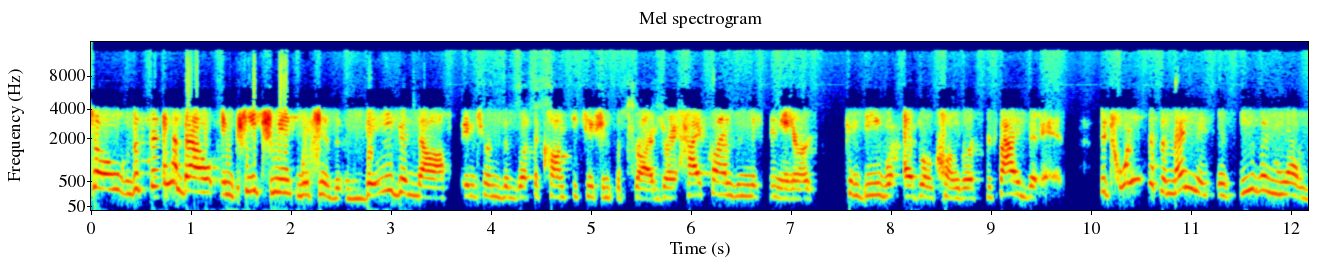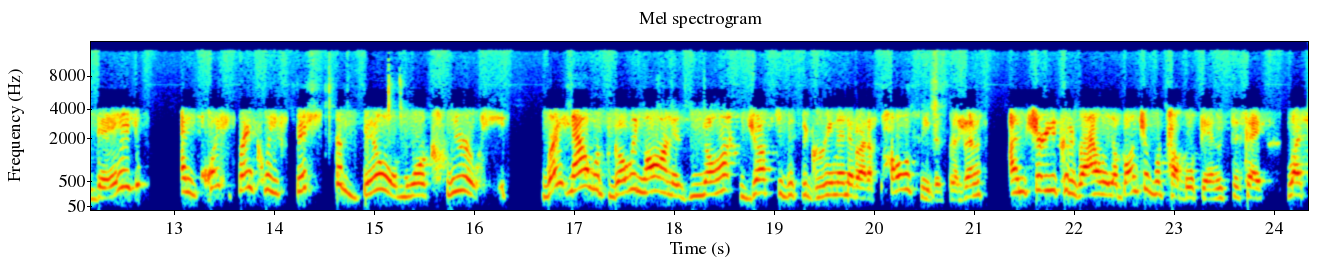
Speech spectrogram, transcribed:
So the thing about impeachment, which is vague enough in terms of what the Constitution prescribes, right? High crimes and misdemeanors can be whatever Congress decides it is. The 25th Amendment is even more vague and, quite frankly, fits the bill more clearly. Right now, what's going on is not just a disagreement about a policy decision. I'm sure you could rally a bunch of Republicans to say, let's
